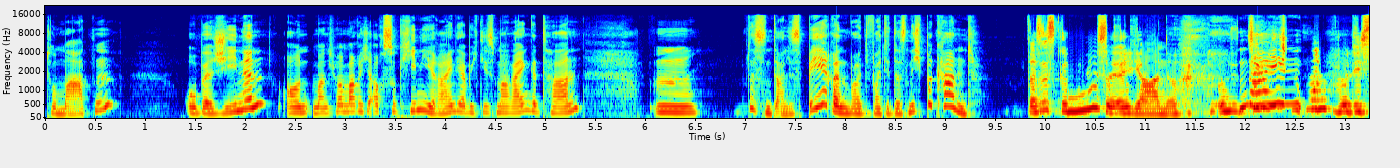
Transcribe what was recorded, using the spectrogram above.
Tomaten, Auberginen und manchmal mache ich auch Zucchini rein. Die habe ich diesmal reingetan. Mm, das sind alles Beeren. War, war dir das nicht bekannt? Das ist Gemüse, Eliane. Und Nein! würde ich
